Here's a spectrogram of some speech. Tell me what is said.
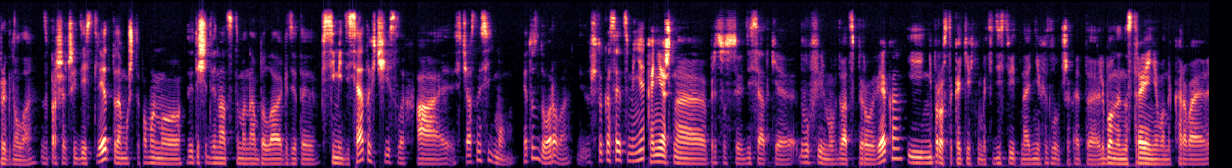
прыгнула за прошедшие 10 лет, потому что, по-моему, в 2012 она была где-то в 70-х числах, а сейчас на седьмом. Это здорово. Что касается меня, конечно, присутствие в десятке двух фильмов 21 века, и не просто каких-нибудь действительно одних из лучших. Это «Любовное настроение» Вона Карвая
